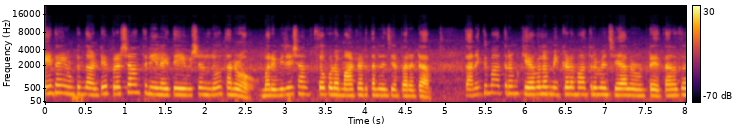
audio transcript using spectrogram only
ఏదై ఉంటుందంటే ప్రశాంత్ నీలైతే ఈ విషయంలో తను మరి విజయశాంతితో కూడా మాట్లాడతానని చెప్పారట. తనకి మాత్రం కేవలం ఇక్కడ మాత్రమే చేయాలని ఉంటే తనతో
